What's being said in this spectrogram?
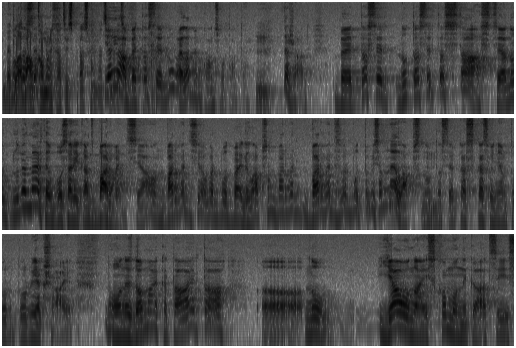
Bet Nu, labām tas komunikācijas prasmēm. Jā, acīm jā, redzot. bet tas ir nu, vai labiem konsultantiem. Mm. Dažādi. Bet tas ir, nu, tas ir tas stāsts. Jā. Nu, nu, vienmēr tev būs arī kāds barvedis. Jā, un barvedis jau var būt baigi labs, un barved- barvedis var būt pavisam nelabs. Nu, tas ir kas, kas viņam tur, tur iekšā ir. Nu, un es domāju, ka tā ir tā. Uh, nu, jaunais komunikācijas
